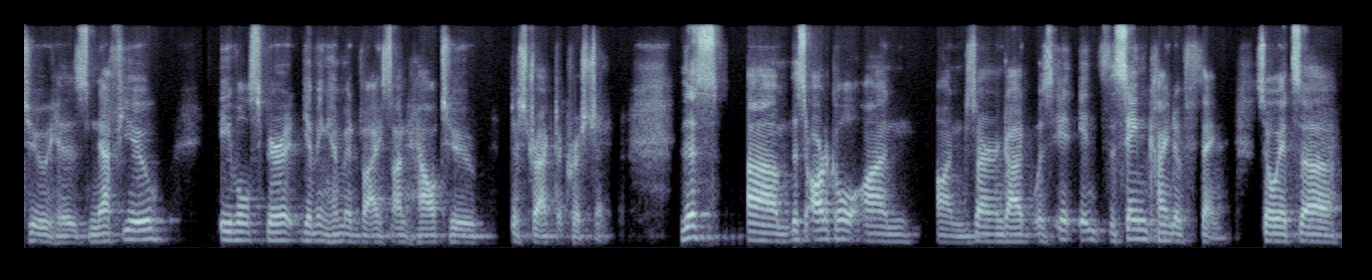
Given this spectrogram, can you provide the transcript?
to his nephew, evil spirit, giving him advice on how to distract a Christian. This um, this article on on desiring God was it, it's the same kind of thing. So it's a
